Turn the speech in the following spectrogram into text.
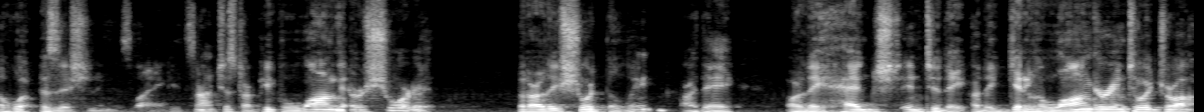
of what positioning is like. It's not just are people long it or short it, but are they short the link? Are they are they hedged into they are they getting longer into a draw?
